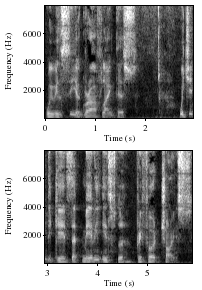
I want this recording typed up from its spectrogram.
we will see a graph like this which indicates that Mary is the preferred choice.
